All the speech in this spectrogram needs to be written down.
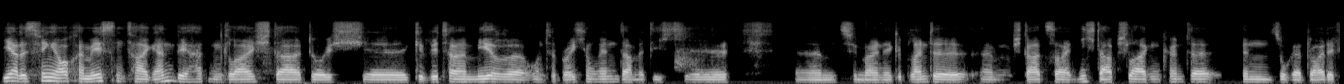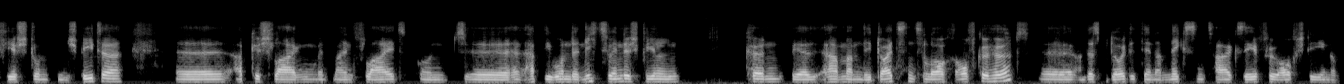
Ja, das fing auch am nächsten Tag an. Wir hatten gleich da durch äh, Gewitter mehrere Unterbrechungen, damit ich äh, ähm, zu meiner geplanten ähm, Startzeit nicht abschlagen könnte. Bin sogar drei oder vier Stunden später äh, abgeschlagen mit meinem Flight und äh, habe die Runde nicht zu Ende spielen können. Wir haben am 13. Loch aufgehört äh, und das bedeutet dann am nächsten Tag sehr früh aufstehen, um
